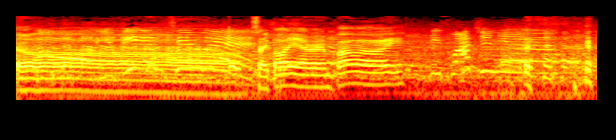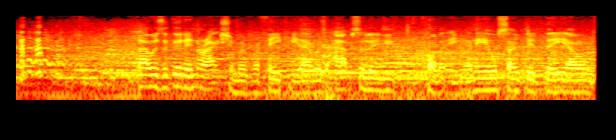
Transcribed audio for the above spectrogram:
Oh. Say bye, Aaron. Bye. He's watching you. That was a good interaction with Rafiki. That was absolutely quality. And he also did the old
